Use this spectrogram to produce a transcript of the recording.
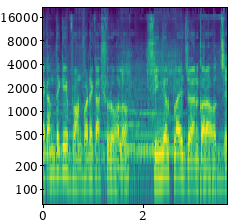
এখান থেকেই ফ্রন্ট পার্টের কাজ শুরু হলো। সিঙ্গেল প্লাই জয়েন করা হচ্ছে।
